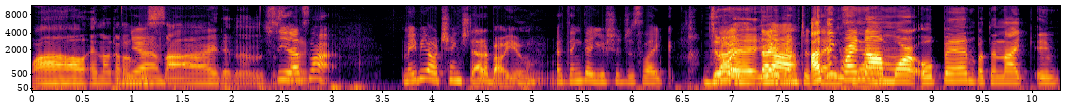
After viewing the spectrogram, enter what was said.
while and I gotta Yeah. decide and then it's just See, like, that's not. Maybe I'll change that about you. I think that you should just like do dive- it. dive yeah. into I think right now I'm more. more open, but then like it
